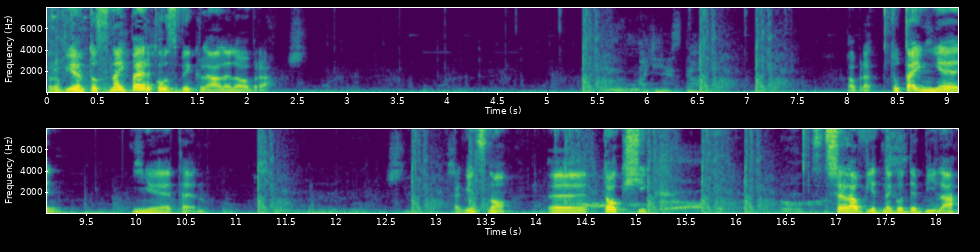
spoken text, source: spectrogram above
Robiłem to snajperką zwykle, ale dobra. Dobra, tutaj nie... Nie ten. Tak więc no. E, toksik strzelał w jednego debila.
